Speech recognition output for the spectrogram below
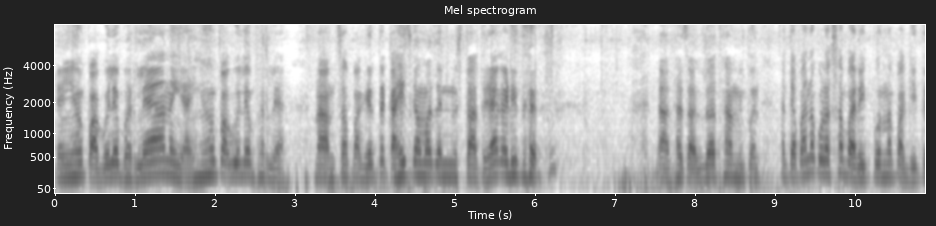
त्या हो पागोल्या भरल्या नाही याही हो पागोल्या भरल्या. ना आमचा पागेर तर काहीच कामाचा आणि नुसता आतड्या काढी तर आता चाललो आता आम्ही पण. ना त्या पाना कोणासा बारीक पूर्ण पागीत.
